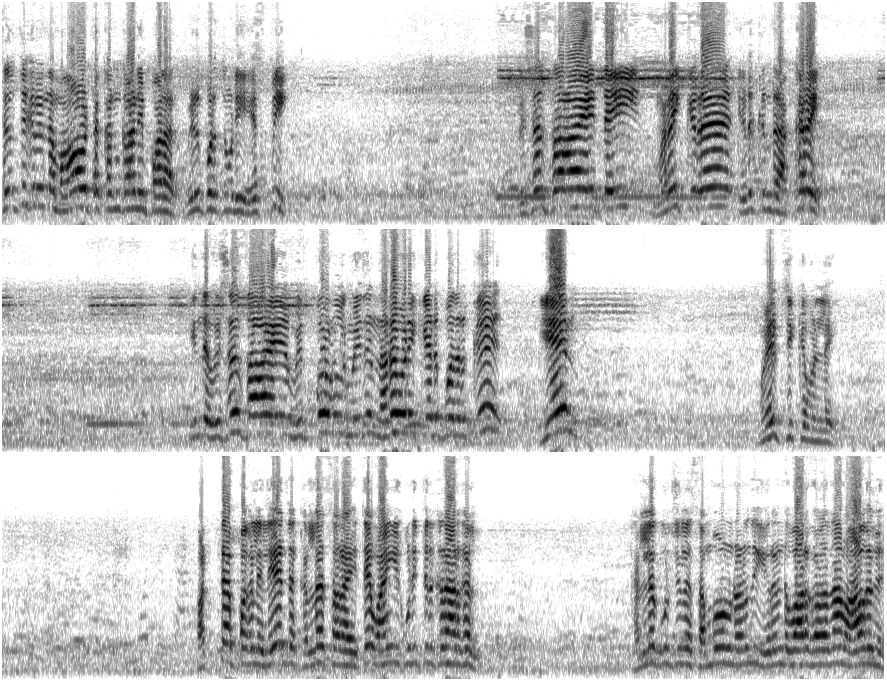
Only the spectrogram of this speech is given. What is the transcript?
செலுத்துகிற இந்த மாவட்ட கண்காணிப்பாளர் விழுப்புரத்தினுடைய எஸ்பி விஷசாராயத்தை மறைக்கிற எடுக்கின்ற அக்கறை இந்த விவசாய விற்பவர்கள் மீது நடவடிக்கை எடுப்பதற்கு ஏன் முயற்சிக்கவில்லை? பட்ட பகலிலே இந்த கள்ளசாராயத்தை வாங்கி குடித்திருக்கிறார்கள். கள்ளக்குறிச்சியில் சம்பவம் நடந்து இரண்டு வாரங்களாக தான் ஆகுது.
